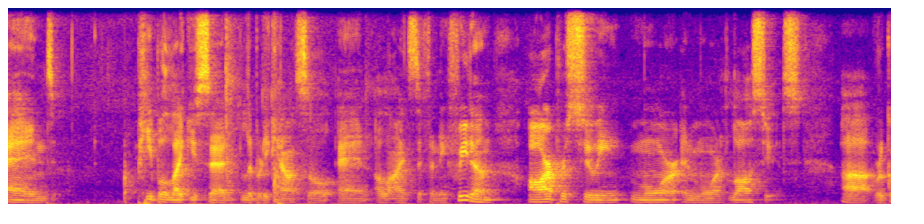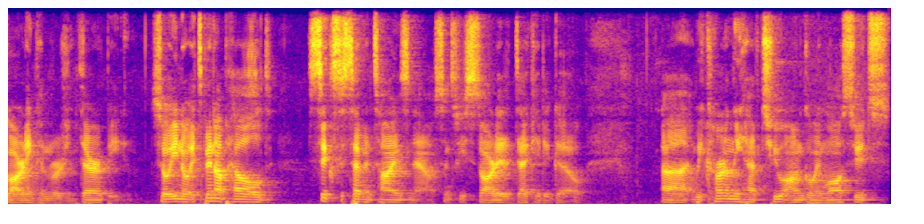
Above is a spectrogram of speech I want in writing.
and people like you said, Liberty Counsel and Alliance Defending Freedom are pursuing more and more lawsuits uh, regarding conversion therapy. So you know it's been upheld six to seven times now since we started a decade ago. Uh, we currently have two ongoing lawsuits.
